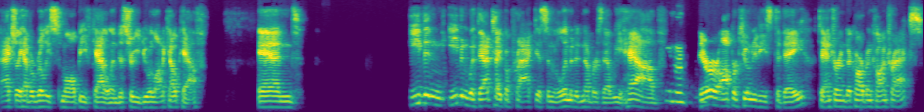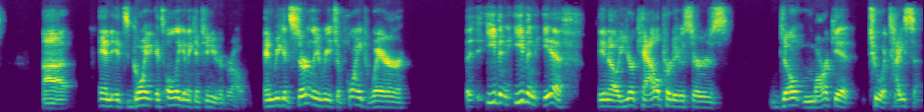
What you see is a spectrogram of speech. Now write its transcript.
actually have a really small beef cattle industry. You do a lot of cow calf, and even even with that type of practice and the limited numbers that we have, Mhm. there are opportunities today to enter into carbon contracts uh, and it's going it's only going to continue to grow and we could certainly reach a point where uh, even even if you know your cattle producers don't market to a tyson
